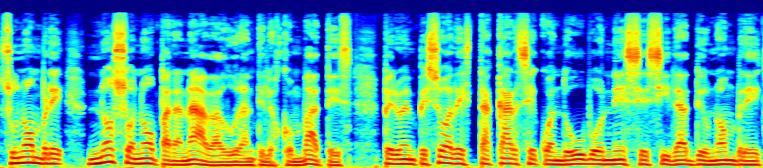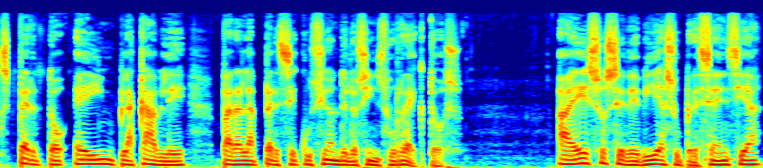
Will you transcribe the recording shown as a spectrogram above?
Su nombre no sonó para nada durante los combates, pero empezó a destacarse cuando hubo necesidad de un hombre experto e implacable para la persecución de los insurrectos. A eso se debía su presencia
